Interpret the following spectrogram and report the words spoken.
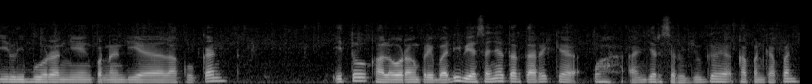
liburannya yang pernah dia lakukan. Itu kalau orang pribadi biasanya tertarik kayak wah anjir seru juga ya kapan-kapan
